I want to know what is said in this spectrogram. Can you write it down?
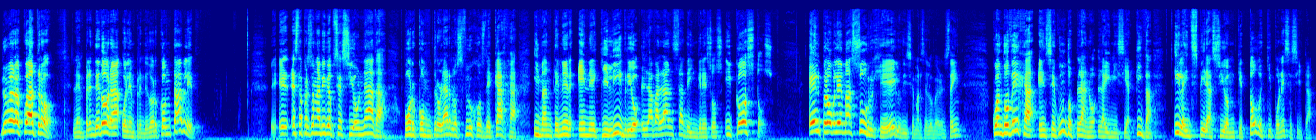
Número cuatro, la emprendedora o el emprendedor contable. E, e, esta persona vive obsesionada por controlar los flujos de caja y mantener en equilibrio la balanza de ingresos y costos. El problema surge, y lo dice Marcelo Bernstein, cuando deja en segundo plano la iniciativa y la inspiración que todo equipo necesita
